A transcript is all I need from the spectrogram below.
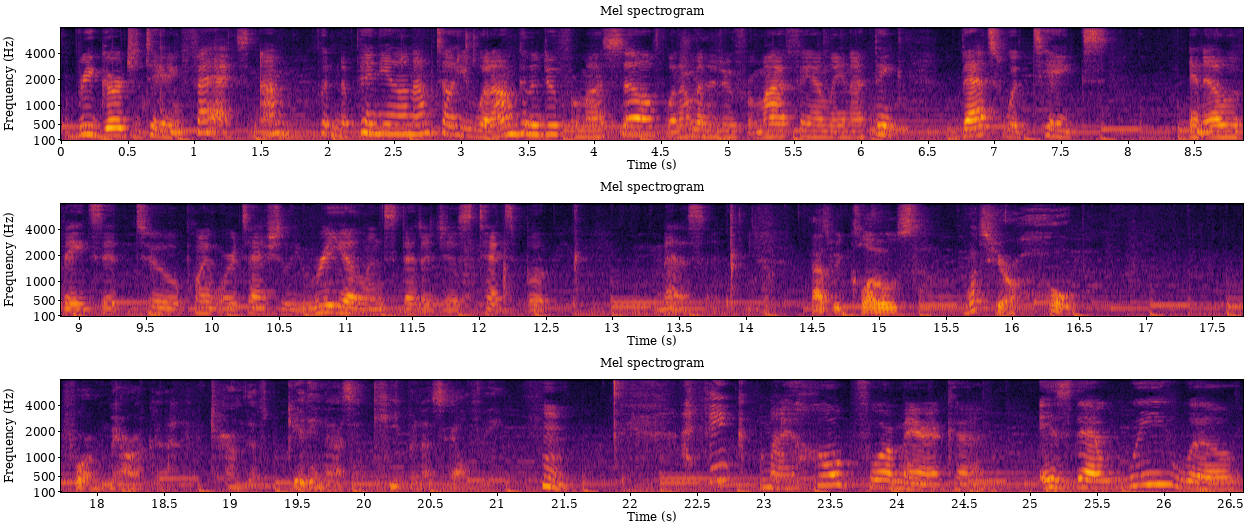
regurgitating facts. I'm putting opinion on, I'm telling you what I'm going to do for myself, what I'm going to do for my family, and I think that's what takes and elevates it to a point where it's actually real instead of just textbook medicine. As we close, what's your hope for America in terms of getting us and keeping us healthy? Hmm. I think my hope for America is that we will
